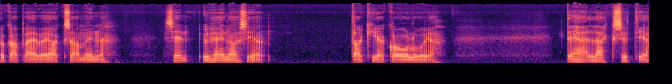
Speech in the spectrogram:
joka päivä jaksaa mennä sen yhden asian takia kouluun ja tehdä läksyt ja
